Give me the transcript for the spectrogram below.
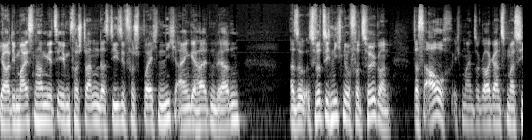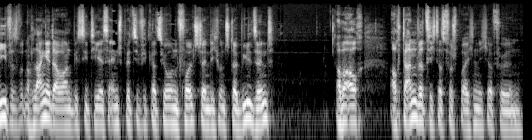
ja, die meisten haben jetzt eben verstanden, dass diese Versprechen nicht eingehalten werden. Also es wird sich nicht nur verzögern, das auch. Ich meine sogar ganz massiv. Es wird noch lange dauern, bis die TSN-Spezifikationen vollständig und stabil sind. Aber auch, auch dann wird sich das Versprechen nicht erfüllen.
